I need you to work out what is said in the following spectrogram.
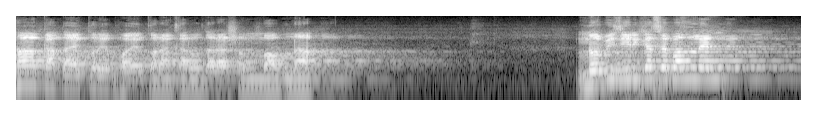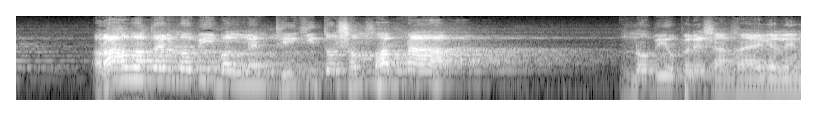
হক আদায় করে ভয় করা কারও দ্বারা সম্ভব না। নবীজির কাছে বললেন, রহমতের নবী বললেন, ঠিকই তো সম্ভব না। নবীও পরেশান হয়ে গেলেন।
